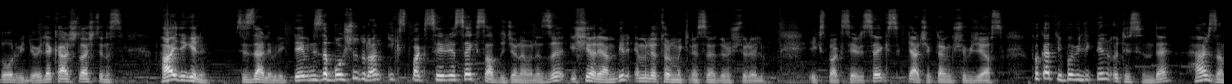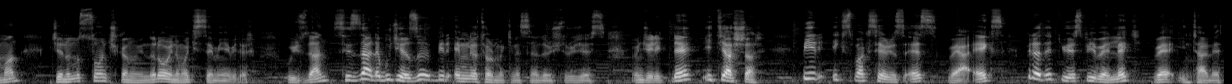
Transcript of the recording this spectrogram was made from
doğru video ile karşılaştınız. Haydi gelin sizlerle birlikte evinizde boşta duran Xbox Series X adlı canavarınızı işe yarayan bir emülatör makinesine dönüştürelim. Xbox Series X gerçekten güçlü bir cihaz. Fakat yapabildiklerinin ötesinde her zaman canımız son çıkan oyunları oynamak istemeyebilir. Bu yüzden sizlerle bu cihazı bir emülatör makinesine dönüştüreceğiz. Öncelikle ihtiyaçlar. Bir Xbox Series S veya X, bir adet USB bellek ve internet.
